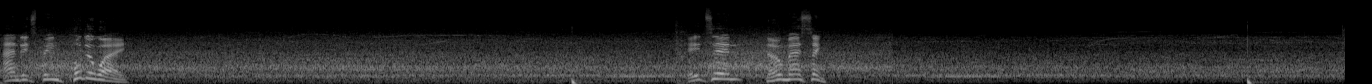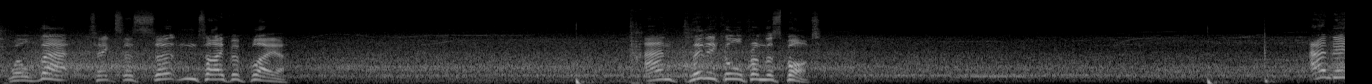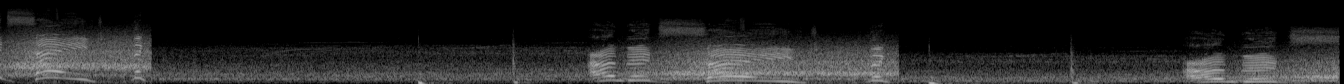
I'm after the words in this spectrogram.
And it's been put away. It's in. No messing. Well, that takes a certain type of player. And clinical from the spot. And it's saved! The And it's saved. The... And it's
